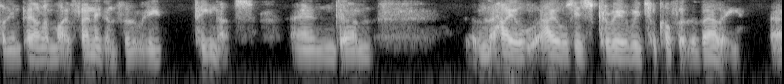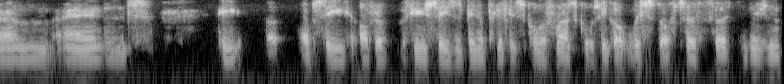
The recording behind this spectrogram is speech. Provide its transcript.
Colin Powell and Mike Flanagan for really peanuts. And um, and Hale, Hales, his career really took off at the Valley, um, and he uh, obviously after a few seasons been a prolific scorer for us. Of course, he got whisked off to First Division,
